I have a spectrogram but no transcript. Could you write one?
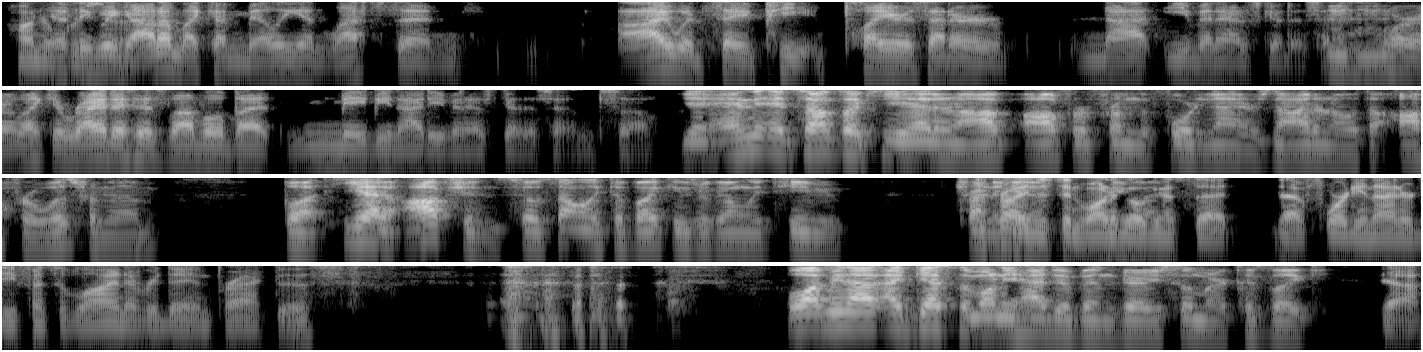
Hundred Yeah, I percent. think we got him like a million less than I would say P- players that are not even as good as him, Mhm. or like right at his level, but maybe not even as good as him. So Yeah, and it sounds like he had an op- offer from the 49ers. Now, I don't know what the offer was from them, but he had options. So it's not like the Vikings were the only team trying He to probably get just didn't want to go against that that 49er defensive line every day in practice. well, I mean, I, I guess the money had to have been very similar because, like, Yeah.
